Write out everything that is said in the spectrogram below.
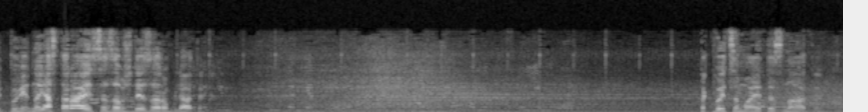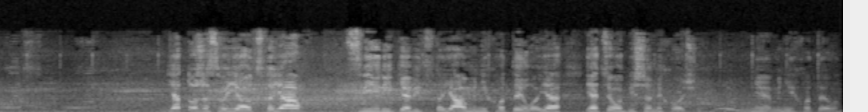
Відповідно, я стараюся завжди заробляти. Так ви це маєте знати. Я теж своє відстояв, свій рік я відстояв, мені хватило. Я, я цього більше не хочу. Ні, мені хватило.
